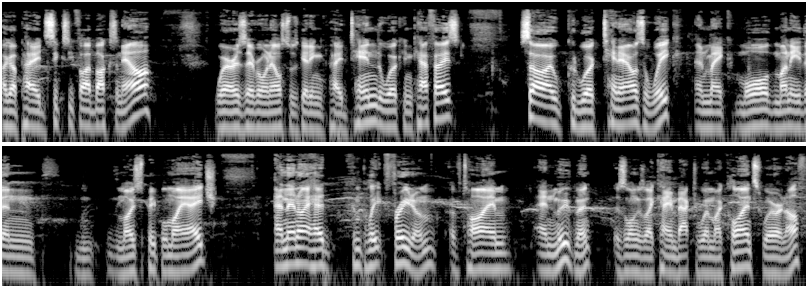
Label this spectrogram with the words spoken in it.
I got paid 65 bucks an hour, whereas everyone else was getting paid 10 to work in cafes. So I could work 10 hours a week and make more money than most people my age. And then I had complete freedom of time and movement as long as I came back to where my clients were enough.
